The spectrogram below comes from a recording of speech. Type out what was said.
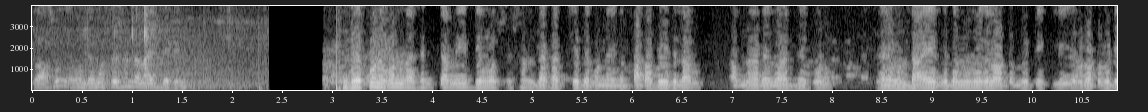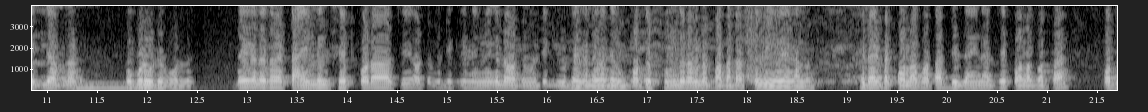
তো আসুন এখন ডেমনস্ট্রেশনটা লাইভ দেখে নিন দেখুন এখন মেশিনকে আমি ডেমনস্ট্রেশন দেখাচ্ছি। দেখুন এই পাতা দিয়ে দিলাম। আপনার এবার দেখুন দেখুন ডাই একদম নেমে গেলে অটোমেটিকলি এবার অটোমেটিকলি আপনার উপরে উঠে পড়বে। দেখে গেল এখানে টাইমিং সেট করা আছে অটোমেটিকলি নেমে গেলে অটোমেটিকলি উঠে গেল। এবার দেখুন, কত সুন্দর আপনার পাতাটা তৈরি হয়ে গেল। এটা একটা কলা পাতার ডিজাইন আছে, কলা পাতা। কত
